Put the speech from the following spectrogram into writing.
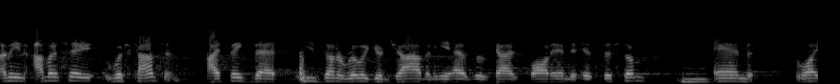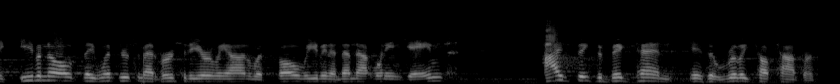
I mean, I'm going to say Wisconsin. I think that he's done a really good job, and he has those guys bought into his system. Mm-hmm. And like, even though they went through some adversity early on with Bo leaving and them not winning games, I think the Big Ten is a really tough conference.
